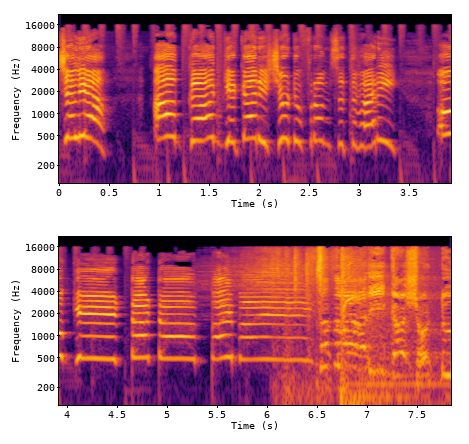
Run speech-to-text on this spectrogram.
चलिया, आपका आज्ञाकारी from Satwari. Okay tata bye bye Satwari का छोटू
